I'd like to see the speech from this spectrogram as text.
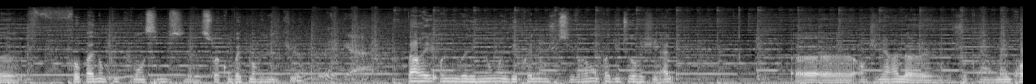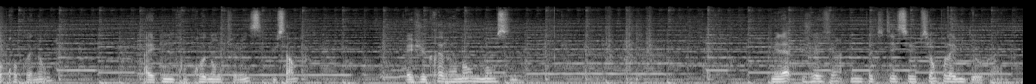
Euh, faut pas non plus que mon Sims soit complètement ridicule. Pareil, au niveau des noms et des prénoms, je suis vraiment pas du tout original. Euh, en général, euh, je prends mon propre prénom. Avec mon propre nom de famille, c'est plus simple. Et je crée vraiment mon Sim. Mais là, je vais faire une petite exception pour la vidéo quand même.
